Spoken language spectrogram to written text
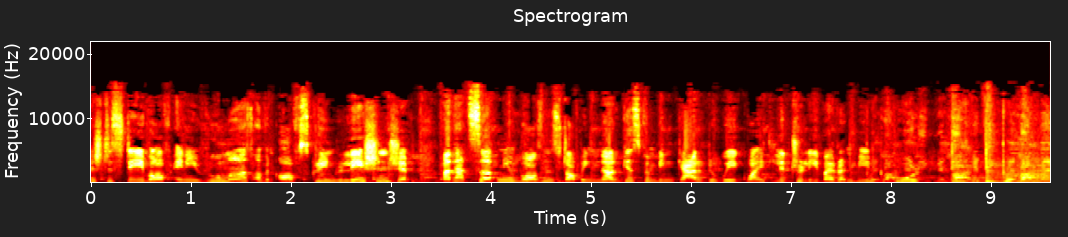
managed to stave off any rumors of an off-screen relationship, but that certainly wasn't stopping Nargis from being carried away quite literally by Ranbir Kapoor.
